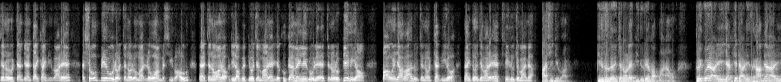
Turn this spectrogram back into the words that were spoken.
ကျွန်တော်တို့တံပြန်တိုက်ခိုက်နေပါတယ်အရှုံးပေးဖို့တော့ကျွန်တော်တို့မှာလုံးဝမရှိပါဘူးအဲကျွန်တော်ကတော့ဒီလောက်ပဲပြောချင်ပါတယ်ယခုကမ်းမိန်းလေးကိုလည်းကျွန်တော်တို့ပြည့်မီအောင်ပါဝင်ကြပါလို့ကျွန်တော်ထပ်ပြီးတော့တိုက်တွန်းချင်ပါတယ်ကျေးဇူးတင်ပါတယ်ဗျအားရှိနေပါပြီပြည်သူဆိုရင်ကျွန်တော်လည်းပြည်သူထဲမှာပါတာပေါ့တွေးကွဲတာတွေရံဖြစ်တာတွေစကားများတာတွေ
